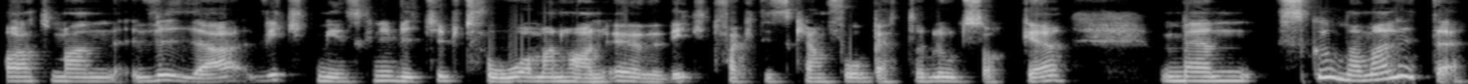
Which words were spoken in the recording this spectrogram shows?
och att man via viktminskning vid typ 2 om man har en övervikt faktiskt kan få bättre blodsocker. Men skummar man lite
